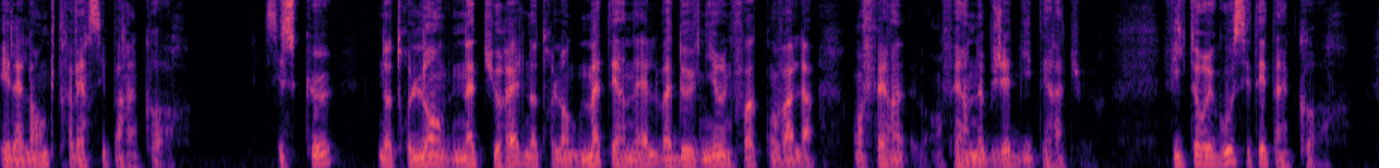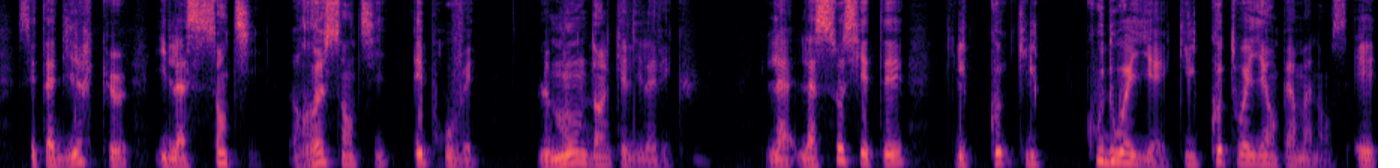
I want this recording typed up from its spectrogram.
et la langue traversée par un corps. C'est ce que notre langue naturelle, notre langue maternelle va devenir une fois qu'on va là en faire un, objet de littérature. Victor Hugo, c'était un corps. C'est-à-dire que il a senti, ressenti, éprouvé le monde dans lequel il a vécu, la, société qu'il coudoyait, qu'il côtoyait en permanence. Et,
